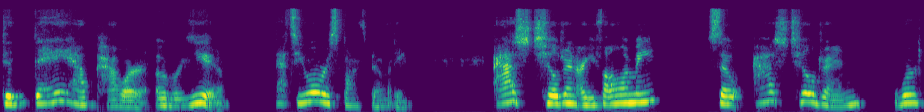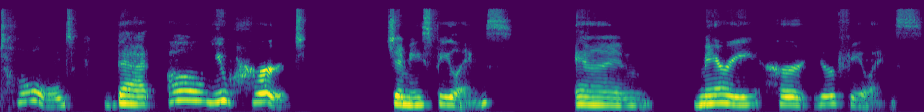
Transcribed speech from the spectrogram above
did they have power over you. That's your responsibility. As children, are you following me? So, as children, we're told that, oh, you hurt Jimmy's feelings and Mary hurt your feelings.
